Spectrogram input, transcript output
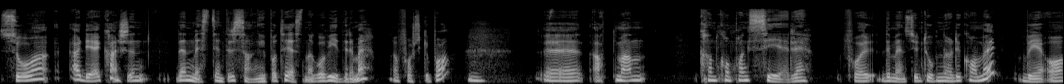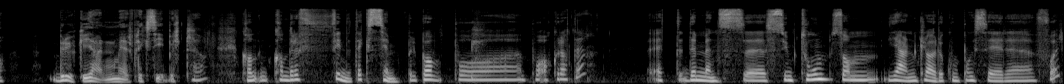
så er det kanskje den mest interessante hypotesen å gå videre med og forske på. Mm. At man kan kompensere for demenssymptomene når de kommer, ved å bruke hjernen mer fleksibelt. Ja. Kan, kan, dere finne et eksempel på, på, på akkurat det? Et demenssymptom som hjernen klarer å kompensere for?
